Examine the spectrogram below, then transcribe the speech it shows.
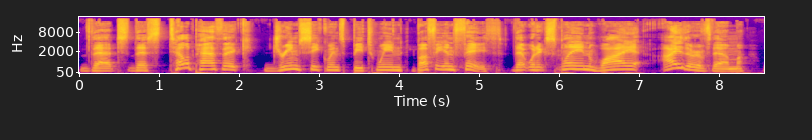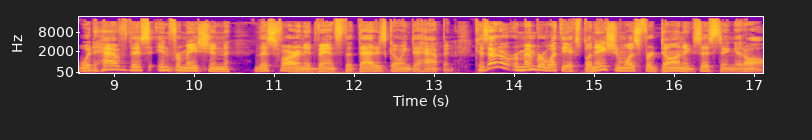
that this telepathic dream sequence between Buffy and Faith that would explain why either of them would have this information this far in advance that that is going to happen because i don't remember what the explanation was for dawn existing at all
